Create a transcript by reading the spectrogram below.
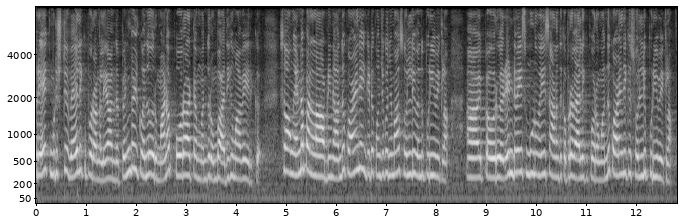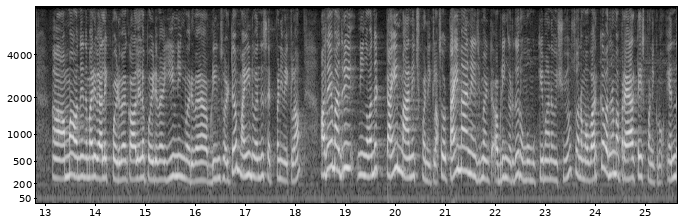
பிரேக் முடிச்சுட்டு வேலைக்கு போகிறாங்க இல்லையா? அந்த பெண்களுக்கு வந்து ஒரு மன போராட்டம் வந்து ரொம்ப அதிகமாகவே இருக்குது ஸோ அவங்க என்ன பண்ணலாம் அப்படின்னா வந்து குழந்தைங்கிட்ட கொஞ்சம் கொஞ்சமாக சொல்லி வந்து புரிய வைக்கலாம். இப்போ ஒரு ரெண்டு வயசு மூணு வயசு ஆனதுக்கப்புறம் வேலைக்கு போகிறவங்க வந்து குழந்தைக்கு சொல்லி புரிய வைக்கலாம். அம்மா வந்து இந்த மாதிரி வேலைக்கு போயிடுவேன் காலையில் போயிடுவேன் ஈவினிங் வருவேன் அப்படின்னு சொல்லிட்டு மைண்ட் வந்து செட் பண்ணி வைக்கலாம். அதே மாதிரி நீங்கள் வந்து டைம் மேனேஜ் பண்ணிக்கலாம். ஸோ டைம் மேனேஜ்மெண்ட் அப்படிங்கிறது ரொம்ப முக்கியமான விஷயம். ஸோ நம்ம ஒர்க்கை வந்து நம்ம ப்ரையாரிட்டைஸ் பண்ணிக்கணும். எந்த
